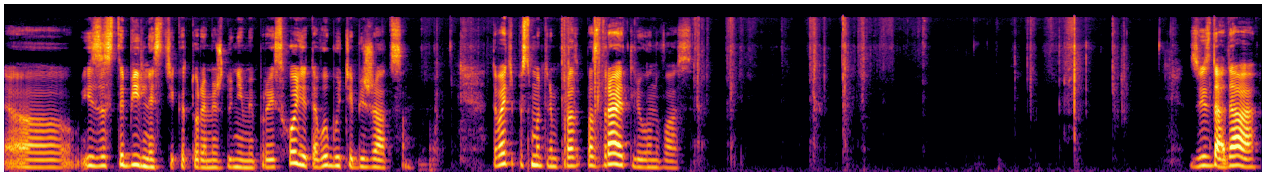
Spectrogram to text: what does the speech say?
из-за стабильности, которая между ними происходит, а вы будете обижаться. Давайте посмотрим, поздравит ли он вас. Звезда, да,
